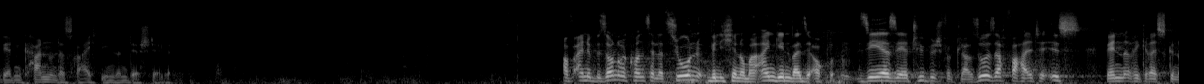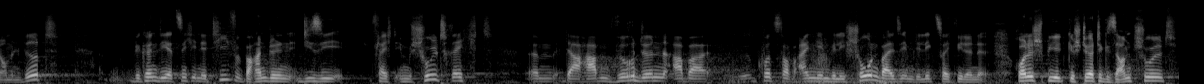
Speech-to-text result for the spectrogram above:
werden kann und das reicht Ihnen an der Stelle. Auf eine besondere Konstellation will ich hier nochmal eingehen, weil sie auch sehr, sehr typisch für Klausursachverhalte ist, wenn Regress genommen wird. Wir können die jetzt nicht in der Tiefe behandeln, die Sie vielleicht im Schuldrecht ähm, da haben würden, aber kurz darauf eingehen will ich schon, weil sie im Deliktsrecht wieder eine Rolle spielt. Gestörte Gesamtschuld.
